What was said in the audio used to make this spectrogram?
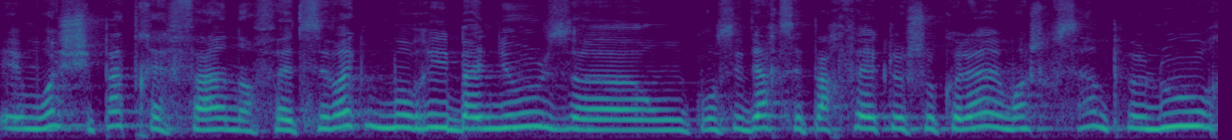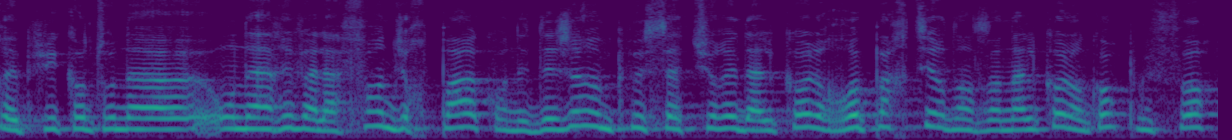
Et moi, je suis pas très fan, en fait. C'est vrai que Maury Banyuls, on considère que c'est parfait avec le chocolat, mais moi, je trouve ça un peu lourd. Et puis, quand on arrive à la fin du repas, qu'on est déjà un peu saturé d'alcool, repartir dans un alcool encore plus fort,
